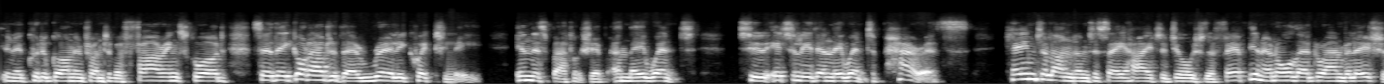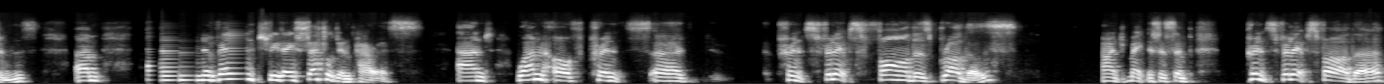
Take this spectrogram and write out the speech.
you know could have gone in front of a firing squad so they got out of there really quickly in this battleship and they went to Italy then they went to Paris came to London to say hi to George V, you know, and all their grand relations. Um, and eventually they settled in Paris. And one of Prince, uh, Prince Philip's father's brothers, trying to make this as simple, Prince Philip's father,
